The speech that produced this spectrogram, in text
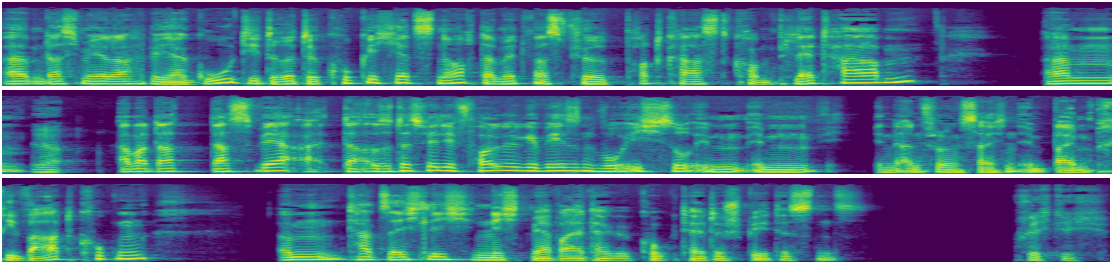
ähm, dass ich mir dachte, ja gut, die dritte gucke ich jetzt noch, damit wir es für Podcast komplett haben. Ähm, ja. Aber da, das wäre, da, also das wäre die Folge gewesen, wo ich so im, im in Anführungszeichen, im, beim Privatgucken ähm, tatsächlich nicht mehr weitergeguckt hätte, spätestens. Richtig.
